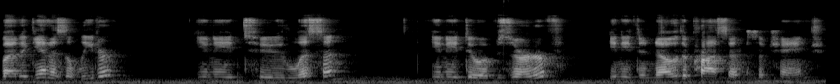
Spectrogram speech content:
But again, as a leader, you need to listen. You need to observe you need to know the process of change.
